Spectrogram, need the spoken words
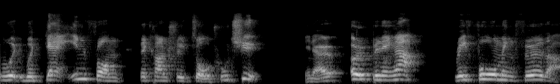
would, would gain from the country door to, you know, opening up, reforming further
